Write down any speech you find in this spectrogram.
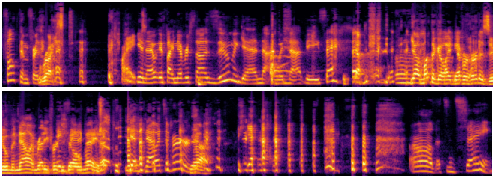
fault them for that. Right. right. You know, if I never saw Zoom again, I would not be sad. Yeah, yeah a month ago, I'd never heard of Zoom, and now I'm ready for it exactly. to go away. yeah, now it's a verb. Yeah. yeah. Oh, that's insane.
